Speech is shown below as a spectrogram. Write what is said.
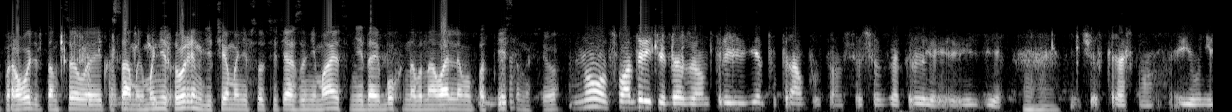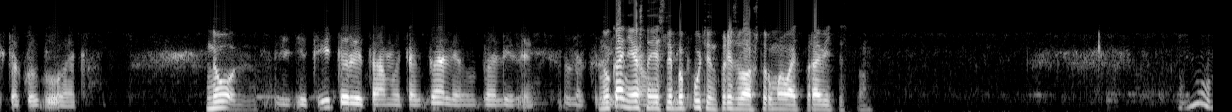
Проводят там целые эти самые мониторинги, чем они в соцсетях занимаются. Не дай бог на Навального подписано, все. Ну, вот смотрите, даже он президенту Трампу там все сейчас закрыли везде. Ничего страшного. И у них такое бывает. Ну, Везде твиттеры там и так далее удалили. Закрыли. ну, конечно, Там если бы Путин призвал штурмовать правительство. Ну,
